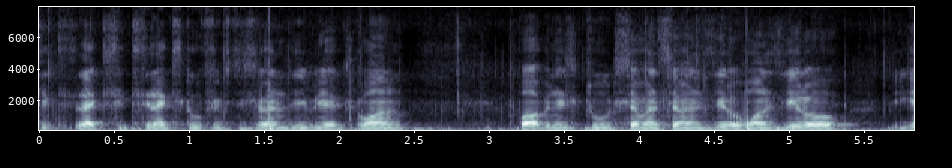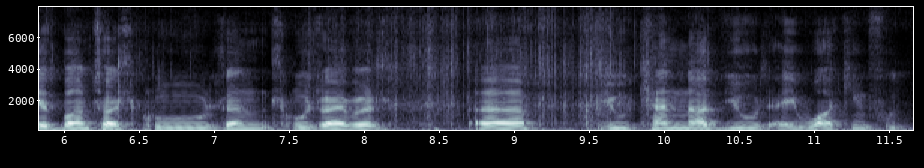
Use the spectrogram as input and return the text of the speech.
six, like 16x257 DBX1. Bobbin is 277010. You get bunch of screws and screwdrivers. Uh, you cannot use a walking foot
